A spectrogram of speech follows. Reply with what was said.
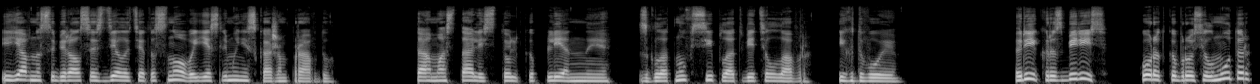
и явно собирался сделать это снова, если мы не скажем правду. Там остались только пленные, сглотнув сипло, ответил Лавр. Их двое. «Рик, разберись!» – коротко бросил мутор,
